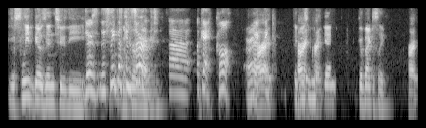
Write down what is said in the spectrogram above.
The sleep goes into the. There's the sleep is The conserved. Uh, okay, cool. All right. All right. Thank All you right, so much great. again. Go back to sleep. All right.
